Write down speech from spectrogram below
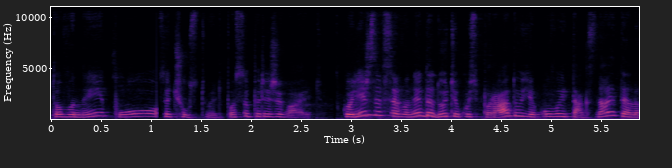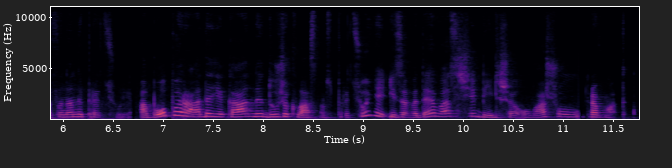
то вони посочувствують, посопереживають. Скоріш за все, вони дадуть якусь пораду, яку ви і так знаєте, але вона не працює. Або порада, яка не дуже класно спрацює і заведе вас ще більше у вашу травматику.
